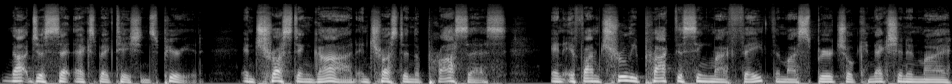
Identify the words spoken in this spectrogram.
not just set expectations, period, and trust in God and trust in the process. And if I'm truly practicing my faith and my spiritual connection and my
